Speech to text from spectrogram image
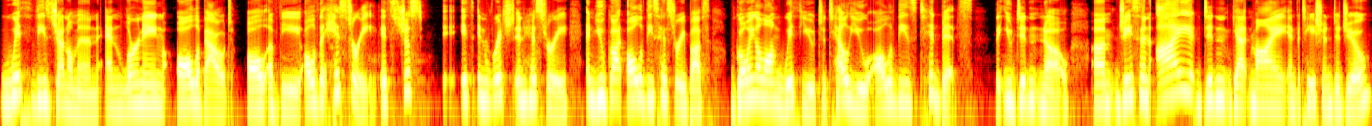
with these gentlemen and learning all about all of the all of the history. It's just it's enriched in history and you've got all of these history buffs going along with you to tell you all of these tidbits that you didn't know. Um, Jason, I didn't get my invitation. Did you?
